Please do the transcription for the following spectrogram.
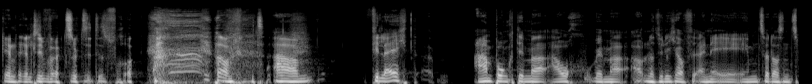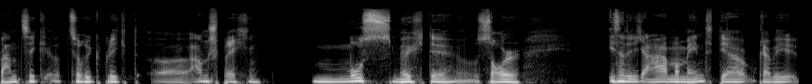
generell die Welt sollte sich das fragen. Ähm, vielleicht ein Punkt, den man auch, wenn man natürlich auf eine EM 2020 zurückblickt, äh, ansprechen muss, möchte, soll, ist natürlich auch ein Moment, der, glaube ich,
